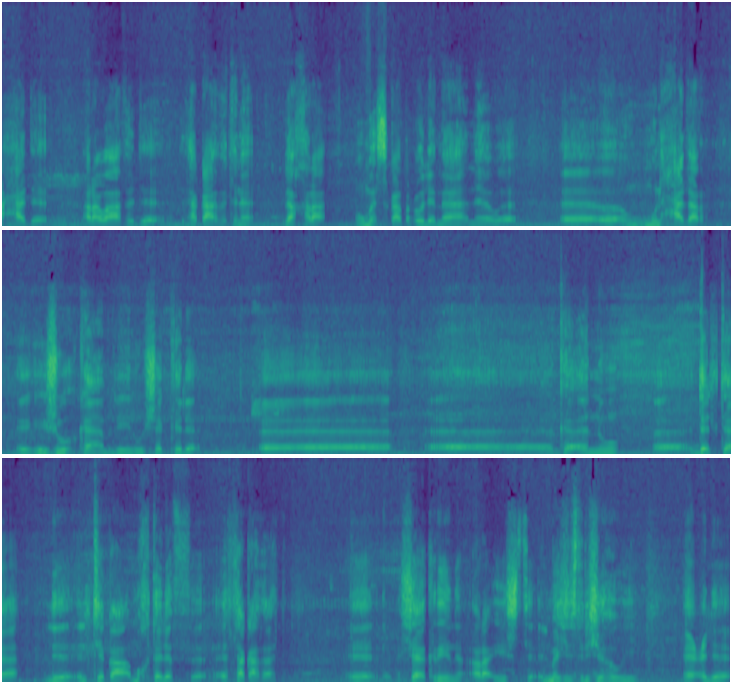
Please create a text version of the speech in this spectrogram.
أحد روافد ثقافتنا الأخرى ومسقط علمائنا ومنحدر يجوه كاملين ويشكل كأنه دلتا لالتقاء مختلف الثقافات. شاكرين رئيسة المجلس الشهوي على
